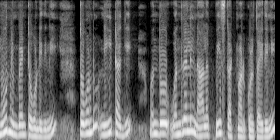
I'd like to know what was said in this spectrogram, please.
ಮೂರು ನಿಂಬೆಹಣ್ಣು ತೊಗೊಂಡಿದ್ದೀನಿ. ತೊಗೊಂಡು ನೀಟಾಗಿ ಒಂದು ಒಂದರಲ್ಲಿ ನಾಲ್ಕು ಪೀಸ್ ಕಟ್ ಮಾಡ್ಕೊಳ್ತಾ ಇದ್ದೀನಿ.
